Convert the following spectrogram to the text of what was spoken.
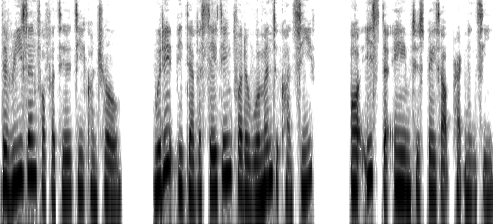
the reason for fertility control, would it be devastating for the woman to conceive, or is the aim to space out pregnancy?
